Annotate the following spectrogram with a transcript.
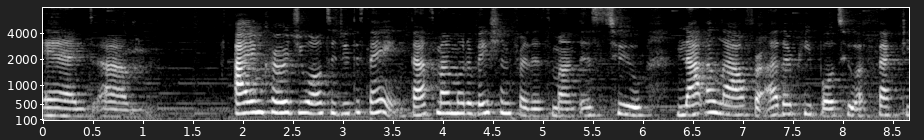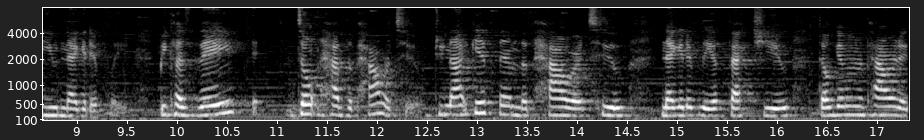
And um, I encourage you all to do the same. That's my motivation for this month is to not allow for other people to affect you negatively because they don't have the power to. Do not give them the power to negatively affect you. Don't give them the power to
